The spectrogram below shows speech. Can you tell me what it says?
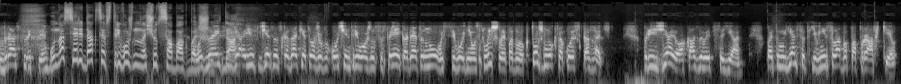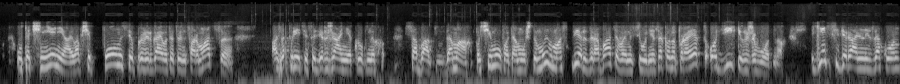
Здравствуйте. У нас вся редакция встревожена насчет собак больших. Вы знаете, да. я, если честно сказать, я тоже в очень тревожном состоянии. Когда эту новость сегодня услышала, я подумала, кто же мог такое сказать? Приезжаю, оказывается, я. Поэтому я все-таки внесла бы поправки, уточнения, и вообще полностью опровергаю вот эту информацию о запрете содержания крупных собак в домах. Почему? Потому что мы в Москве разрабатываем сегодня законопроект о диких животных. Есть федеральный закон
